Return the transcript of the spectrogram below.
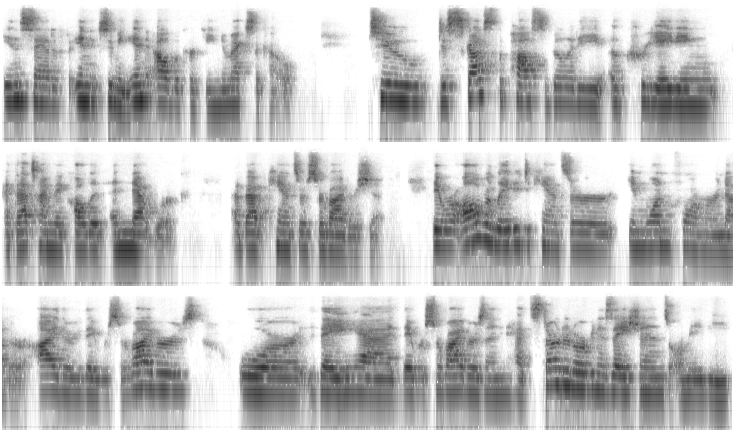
in Santa, in, excuse me, in Albuquerque, New Mexico, to discuss the possibility of creating, at that time they called it a network about cancer survivorship. They were all related to cancer in one form or another. Either they were survivors or they had they were survivors and had started organizations or maybe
